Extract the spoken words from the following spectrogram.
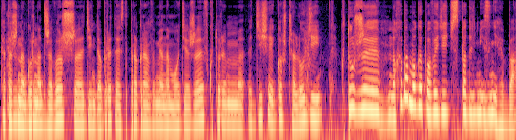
Katarzyna Górna-Drzewoż, dzień dobry. To jest program Wymiana Młodzieży, w którym dzisiaj goszczę ludzi, którzy, no chyba mogę powiedzieć, spadli mi z nieba.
